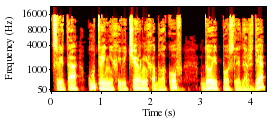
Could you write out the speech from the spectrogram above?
цвета утренних и вечерних облаков, до и после дождя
